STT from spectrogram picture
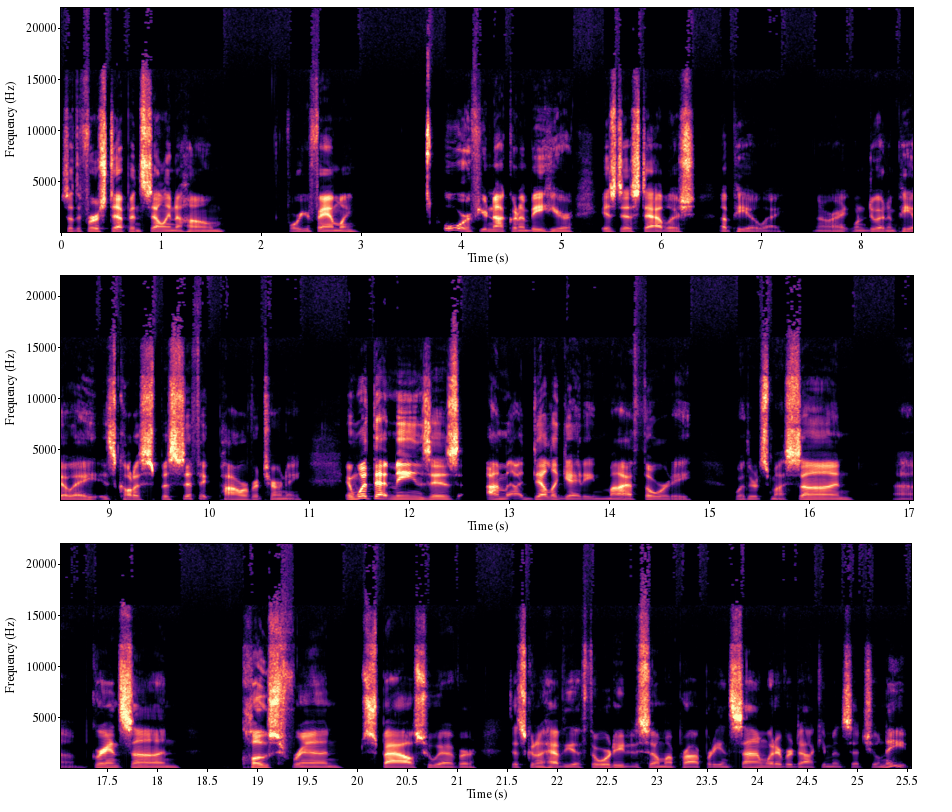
So, the first step in selling a home for your family, or if you're not going to be here, is to establish a POA. All right, want to do it in POA. It's called a specific power of attorney. And what that means is I'm uh, delegating my authority, whether it's my son, um, grandson, close friend, spouse, whoever, that's going to have the authority to sell my property and sign whatever documents that you'll need.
